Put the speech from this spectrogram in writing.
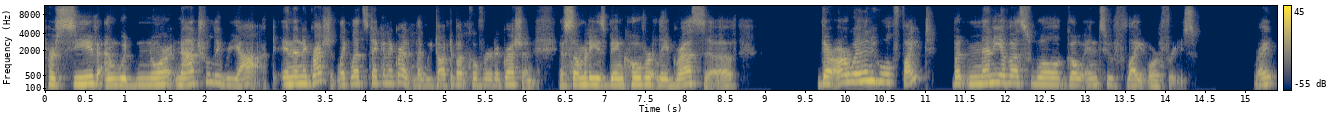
perceive and would nor- naturally react in an aggression. Like let's take an aggression. Like we talked about covert aggression. If somebody is being covertly aggressive there are women who will fight but many of us will go into flight or freeze right?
